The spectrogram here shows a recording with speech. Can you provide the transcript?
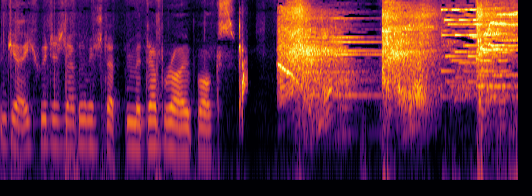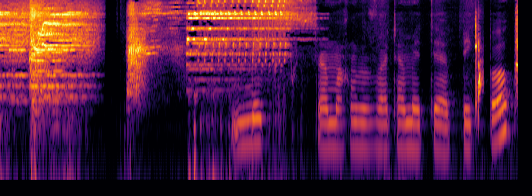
Und ja, ich würde sagen, wir starten mit der Brawl Box. Dann machen wir weiter mit der Big Box.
